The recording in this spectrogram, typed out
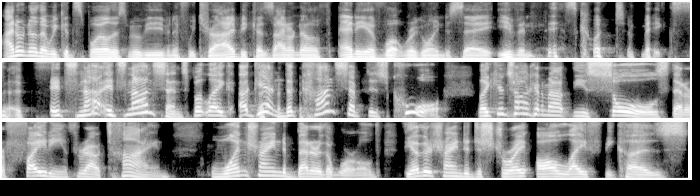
I don't know that we could spoil this movie even if we try because I don't know if any of what we're going to say even is going to make sense. it's not it's nonsense but like again the concept is cool. Like you're talking about these souls that are fighting throughout time one trying to better the world the other trying to destroy all life because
